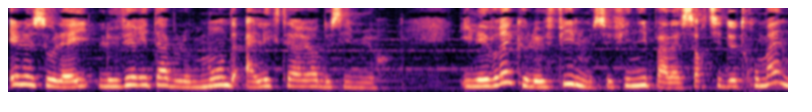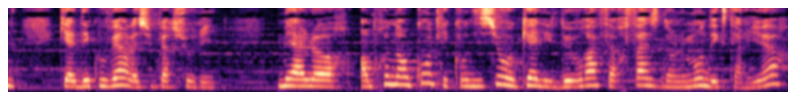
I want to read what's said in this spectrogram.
et le soleil, le véritable monde à l'extérieur de ces murs. Il est vrai que le film se finit par la sortie de Truman, qui a découvert la supercherie. Mais alors, en prenant compte les conditions auxquelles il devra faire face dans le monde extérieur,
